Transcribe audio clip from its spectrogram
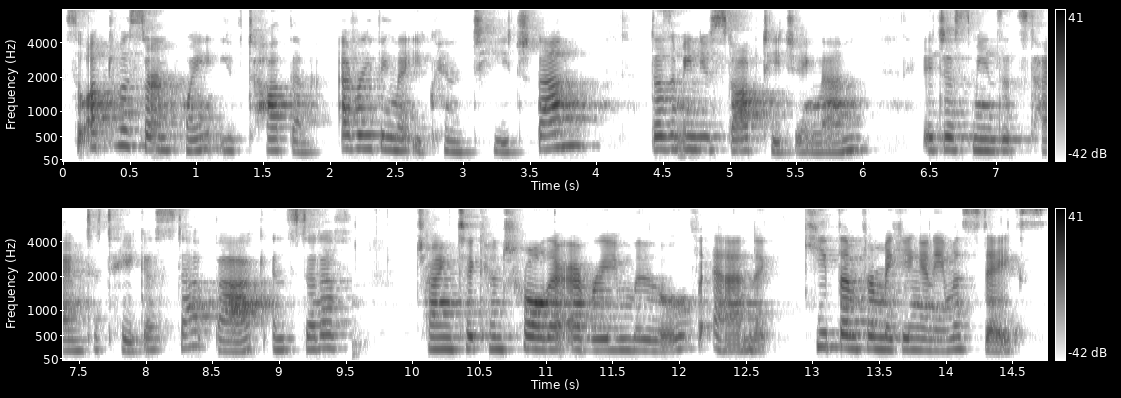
So, up to a certain point, you've taught them everything that you can teach them. Doesn't mean you stop teaching them, it just means it's time to take a step back instead of trying to control their every move and keep them from making any mistakes.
